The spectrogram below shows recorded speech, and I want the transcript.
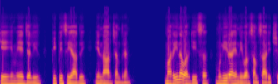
K. M. A. Jaleel P. P. Siyad N. R. Chandran Marina Varghese Muneera എന്നിവർ സംസാരിച്ചു.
